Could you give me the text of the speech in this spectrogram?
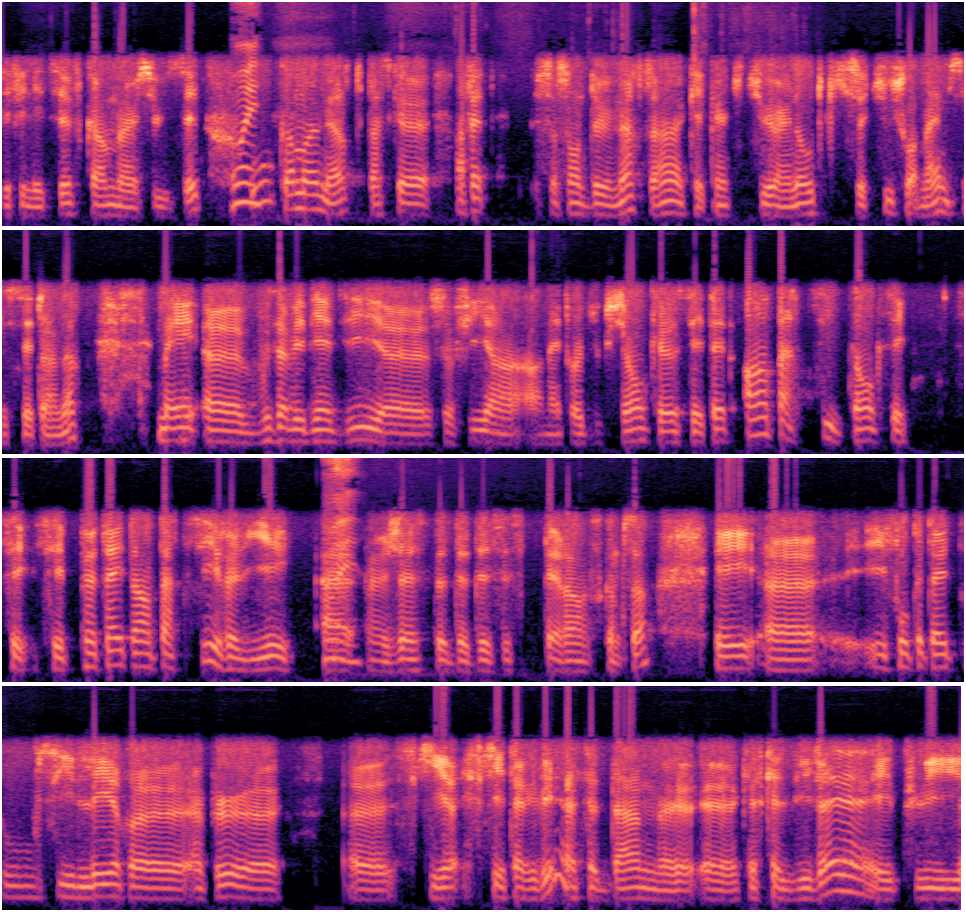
définitif comme un suicide ou comme un meurtre, parce que en fait, ce sont deux meurtres, hein, quelqu'un qui tue un autre qui se tue soi-même, c'est un meurtre. Mais euh, vous avez bien dit, euh, Sophie, en, introduction, que c'était en partie, donc c'est c'est peut-être en partie relié à un geste de désespérance comme ça. Et euh, il faut peut-être aussi lire un peu euh, ce, qui, ce qui est arrivé à cette dame, euh, euh, qu'est-ce qu'elle vivait, et puis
